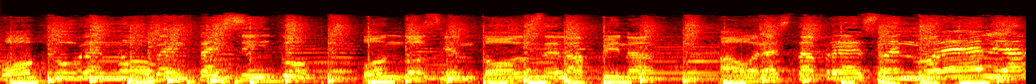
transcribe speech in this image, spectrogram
octubre 95 con 200 de la fina ahora está preso en Morelia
